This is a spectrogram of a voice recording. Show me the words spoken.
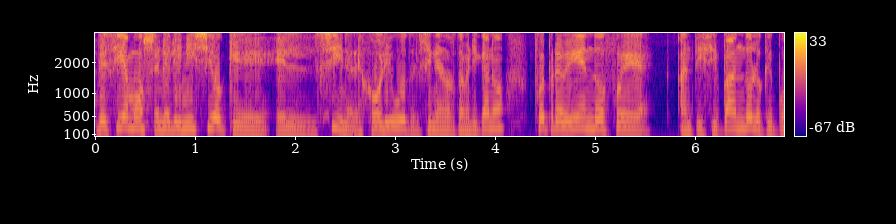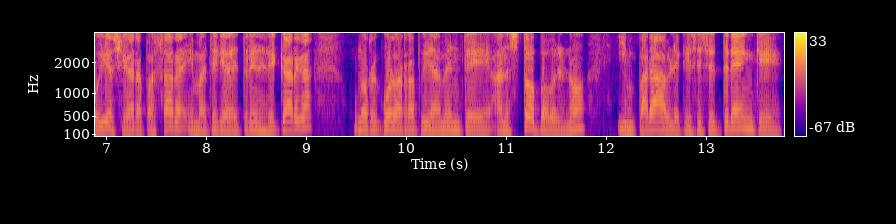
Decíamos en el inicio que el cine de Hollywood, el cine norteamericano, fue previendo, fue anticipando lo que podía llegar a pasar en materia de trenes de carga. Uno recuerda rápidamente Unstoppable, ¿no? Imparable, que es ese tren que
